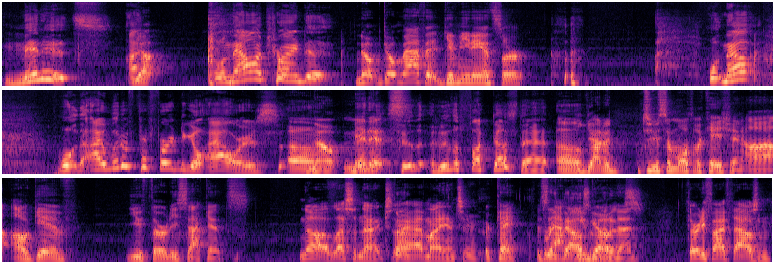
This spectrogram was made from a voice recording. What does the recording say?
Minutes. I- yep. Well, now I'm trying to. Nope. Don't math it. Give me an answer. Well, now. Well, I would have preferred to go hours. Um, No, minutes. Who the, who the fuck does that? Um, You gotta do some multiplication. Uh, I'll give you 30 seconds. No, less than that, because I have my answer. Okay, Zach, you go minutes. then. Thirty-five thousand.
